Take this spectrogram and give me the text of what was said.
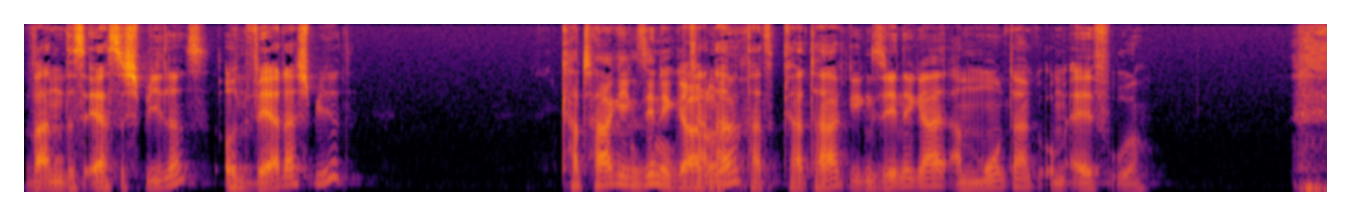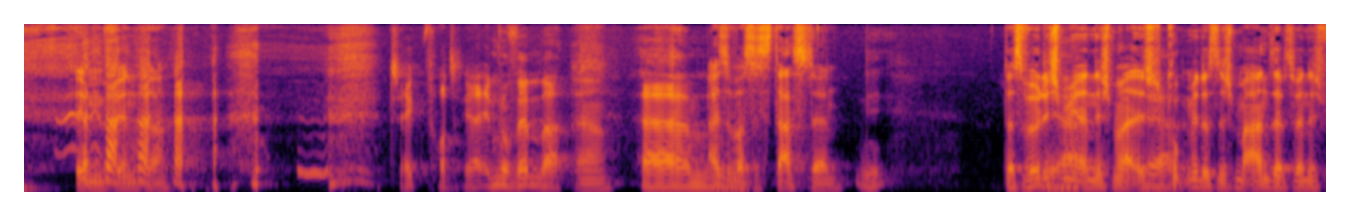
wann das erste Spiel ist und wer da spielt? Katar gegen Senegal, Kana- oder? Kat- Katar gegen Senegal am Montag um 11 Uhr. Im Winter. Jackpot, ja, im November. Ja. Ähm, Also, was ist das denn? Das würde ich Ja, mir ja nicht mal, ich ja. gucke mir das nicht mal an, selbst wenn ich,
